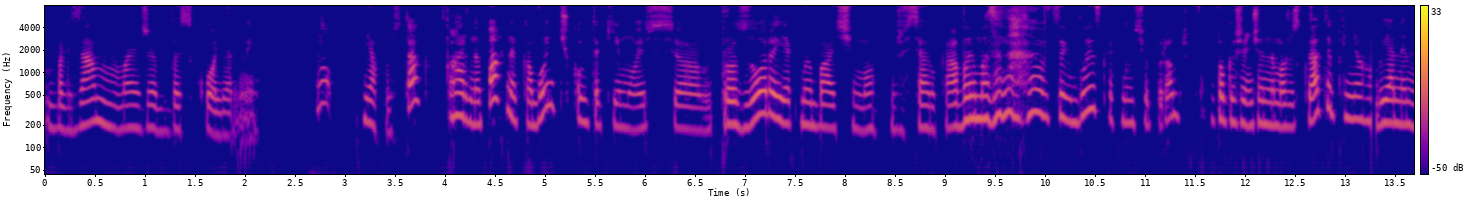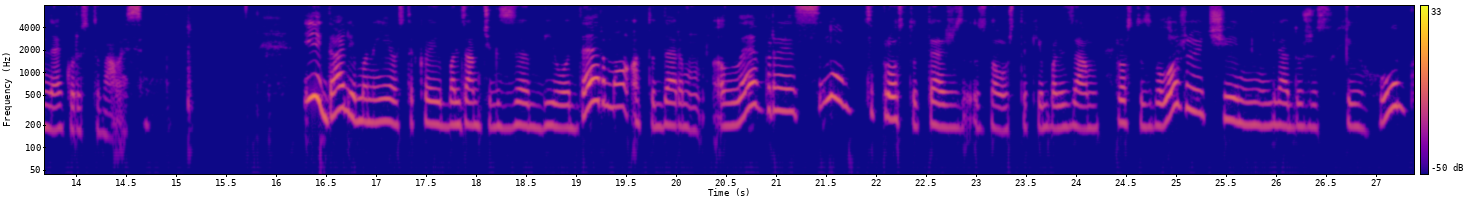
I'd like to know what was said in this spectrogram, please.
бальзам майже безколірний. Ну, якось так. Гарно пахне кабончиком таким ось а, прозорий, як ми бачимо. Вже вся рука вимазана в цих блисках, ну що поробиш. Поки що нічого не можу сказати про нього, бо я ним не користувалася. І далі в мене є ось такий бальзамчик з біодермо, атодерм Леврес. Ну, це просто теж знову ж таки бальзам, просто зволожуючий для дуже сухих губ.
